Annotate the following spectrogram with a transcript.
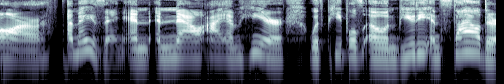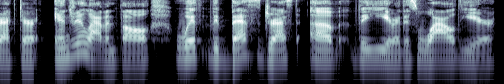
are amazing. And, and now I am here with People's Own beauty and style director, Andrea Lavinthal, with the best dressed of the year, this wild year.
